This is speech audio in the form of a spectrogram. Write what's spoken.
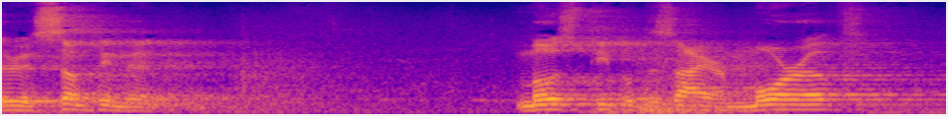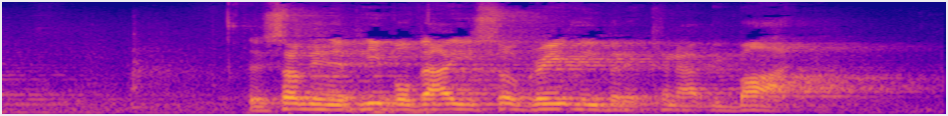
There is something that most people desire more of. There's something that people value so greatly, but it cannot be bought.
